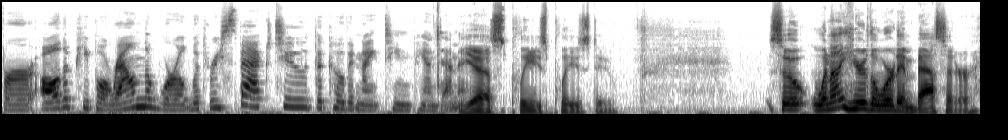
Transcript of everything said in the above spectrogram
for all the people around the world with respect to the COVID 19 pandemic. yes, please, please do. So when I hear the word ambassador,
